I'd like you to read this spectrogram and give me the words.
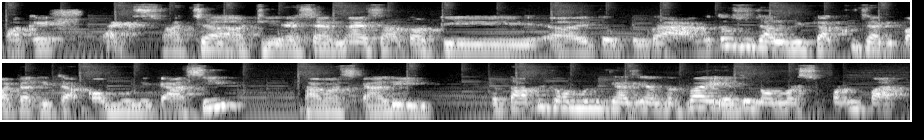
pakai teks saja di SMS atau di uh, itu kurang itu sudah lebih bagus daripada tidak komunikasi sama sekali. Tetapi komunikasi yang terbaik yaitu nomor seperempat.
